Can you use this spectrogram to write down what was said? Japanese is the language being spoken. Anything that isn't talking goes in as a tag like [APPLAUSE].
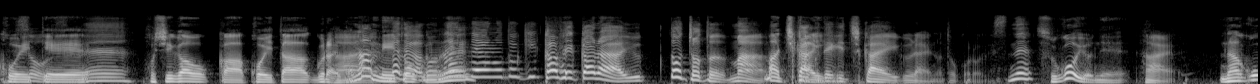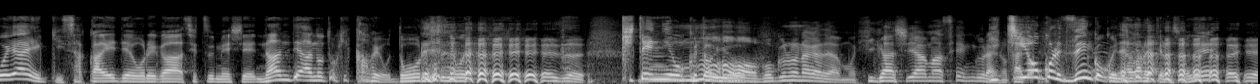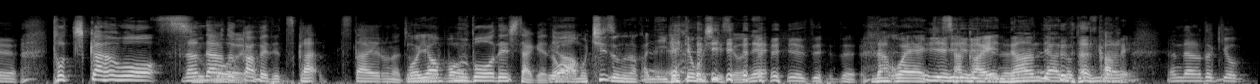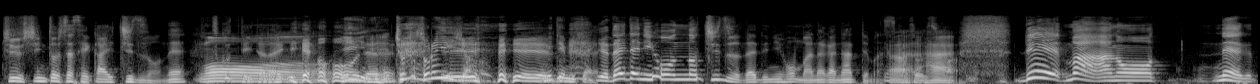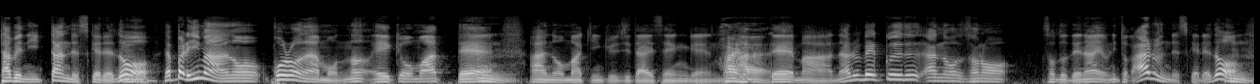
て、ね星ヶ丘越えたぐらいかな、はい名東区のなんでね。あの時カフェから言うと、ちょっとまあ、まあ近い比較的近いぐらいのところですね。すごいよね。はい。名古屋駅栄で俺が説明して、なんであの時カフェを同列に置い起点に置くという。もう僕の中ではもう東山線ぐらいの一応これ全国に流れてるんですよね。[LAUGHS] いやいや土地勘を、ないんであの時カフェでつか伝えるのはちょっと無無謀でしたけど。いや、もう地図の中に入れてほしいですよね。[LAUGHS] 名古屋駅栄、やなんであの時カフェ。なんであの時を中心とした世界地図をね、作っていただいて。いいねちょっとそれいいじゃんいやいや見てみたいいや、大体日本の地図は大体日本真ん中になってますから。あーそうですかはいで、まあ、あの、ね、食べに行ったんですけれど、やっぱり今、あの、コロナもの影響もあって、うんあの、まあ、緊急事態宣言もあって、まあ、なるべく、あの、その、外出ないようにとかあるんですけれど、うん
